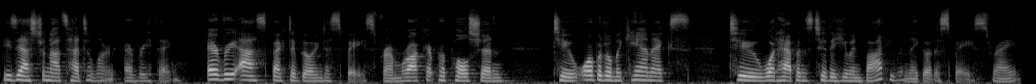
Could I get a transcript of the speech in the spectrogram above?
These astronauts had to learn everything, every aspect of going to space, from rocket propulsion to orbital mechanics to what happens to the human body when they go to space, right?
